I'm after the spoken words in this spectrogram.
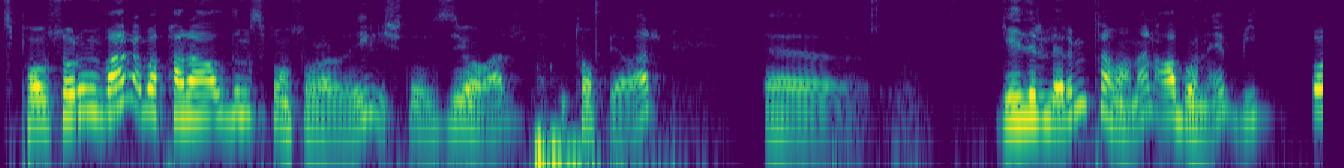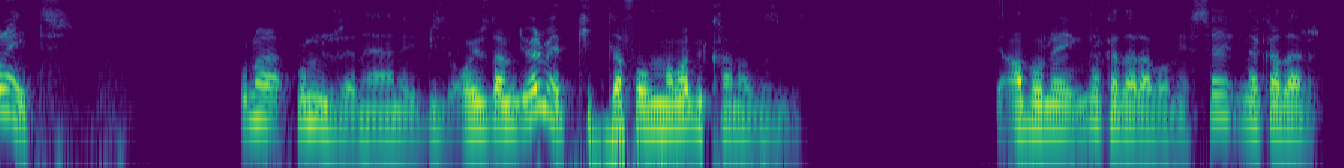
sponsorum var ama para aldığım sponsorlar değil. İşte Zio var, Itopya var. Ee, gelirlerim tamamen abone, bit, donate. Buna bunun üzerine yani biz o yüzden diyorum hep kitle fonlama bir kanalız biz. Bir abone ne kadar aboneyse ne kadar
